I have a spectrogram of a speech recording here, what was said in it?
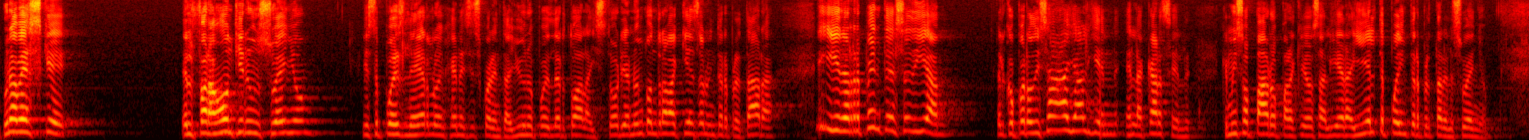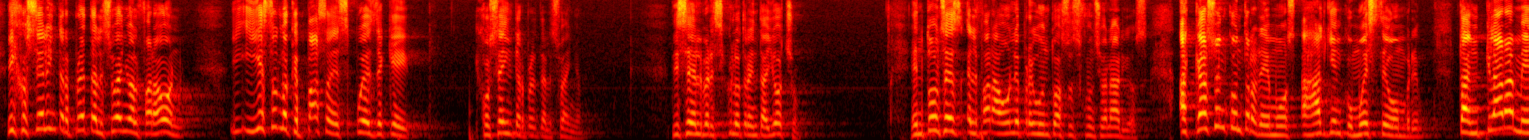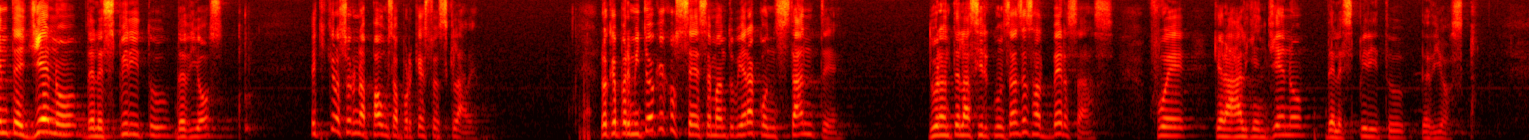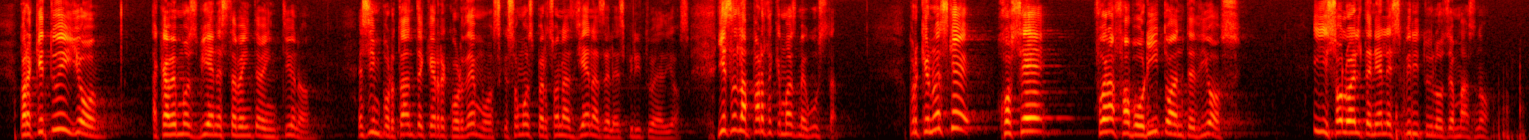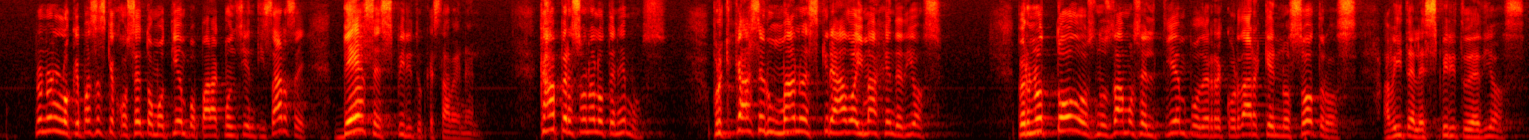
una vez que el faraón tiene un sueño, y este puedes leerlo en Génesis 41, puedes leer toda la historia, no encontraba quien se lo interpretara. Y de repente ese día el copero dice, hay alguien en la cárcel que me hizo paro para que yo saliera y él te puede interpretar el sueño. Y José le interpreta el sueño al faraón. Y, y esto es lo que pasa después de que José interpreta el sueño. Dice el versículo 38. Entonces el faraón le preguntó a sus funcionarios, ¿acaso encontraremos a alguien como este hombre, tan claramente lleno del Espíritu de Dios? Aquí quiero hacer una pausa porque esto es clave. Lo que permitió que José se mantuviera constante durante las circunstancias adversas fue que era alguien lleno del Espíritu de Dios. Para que tú y yo acabemos bien este 2021, es importante que recordemos que somos personas llenas del Espíritu de Dios. Y esa es la parte que más me gusta. Porque no es que José fuera favorito ante Dios y solo él tenía el Espíritu y los demás no. No, no, no, lo que pasa es que José tomó tiempo para concientizarse de ese Espíritu que estaba en él. Cada persona lo tenemos, porque cada ser humano es creado a imagen de Dios. Pero no todos nos damos el tiempo de recordar que en nosotros habita el Espíritu de Dios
